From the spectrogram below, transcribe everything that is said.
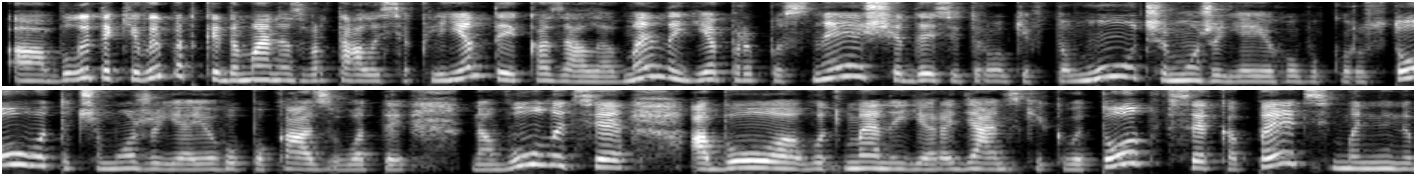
а, були такі випадки, до мене зверталися клієнти і казали: а в мене є приписне ще 10 років тому, чи можу я його використовувати, чи можу я його показувати на вулиці, або от в мене є радянський квиток, все капець, мені не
